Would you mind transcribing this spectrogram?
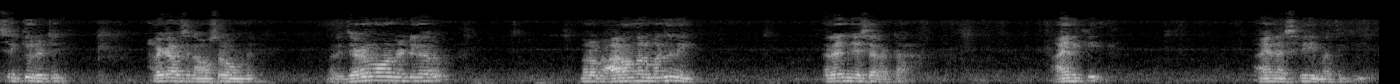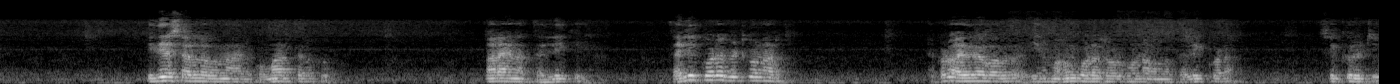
సెక్యూరిటీ అడగాల్సిన అవసరం ఉంది. మరి జగన్మోహన్ రెడ్డి గారు మరి ఒక ఆరు వందల మందిని అరేంజ్ చేశారట. ఆయనకి ఆయన శ్రీమతికి విదేశాల్లో ఉన్న ఆయన కుమార్తెలకు మరి ఆయన తల్లికి తల్లికి కూడా పెట్టుకున్నారు. ఎక్కడో హైదరాబాద్లో ఈయన మొహం కూడా చూడకుండా ఉన్న తల్లికి కూడా. సెక్యూరిటీ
